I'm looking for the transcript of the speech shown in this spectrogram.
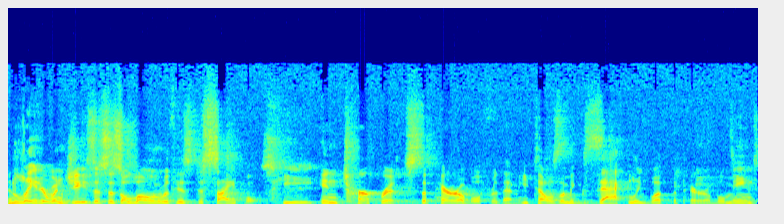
And later, when Jesus is alone with his disciples, he interprets the parable for them. He tells them exactly what the parable means.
